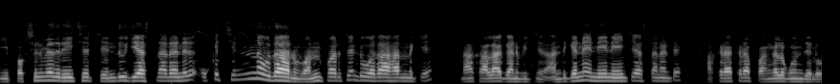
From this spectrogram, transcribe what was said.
ఈ పక్షుల మీద రీసెర్చ్ ఎందుకు చేస్తున్నాడు అనేది ఒక చిన్న ఉదాహరణ వన్ పర్సెంట్ ఉదాహరణకే నాకు అలా కనిపించింది అందుకనే నేను ఏం చేస్తానంటే అక్కడక్కడ పంగల గుంజలు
